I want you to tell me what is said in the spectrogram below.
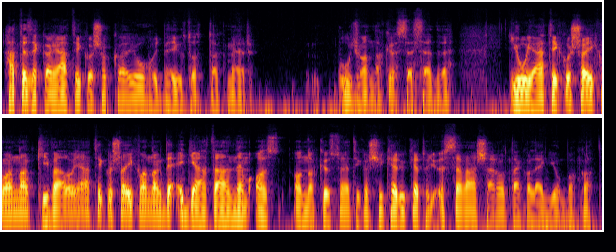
hát ezek a játékosokkal jó, hogy bejutottak, mert úgy vannak összeszedve. Jó játékosaik vannak, kiváló játékosaik vannak, de egyáltalán nem az, annak köszönhetik a sikerüket, hogy összevásárolták a legjobbakat.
